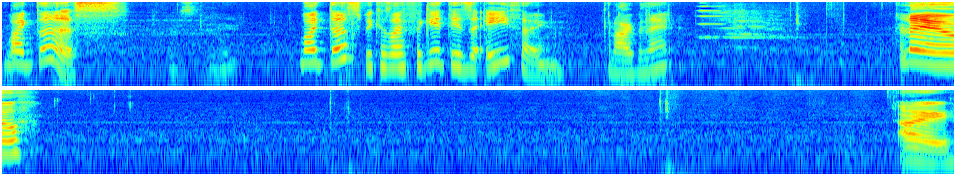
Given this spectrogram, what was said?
Like this. Like this, because I forget there's an E thing. Can I open it? Hello? Oh.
